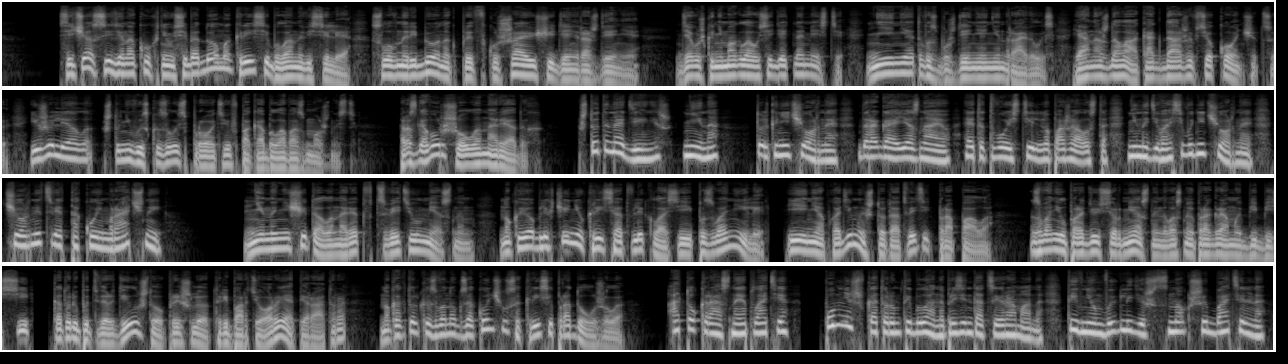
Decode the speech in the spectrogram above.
Сейчас, сидя на кухне у себя дома, Криси была на веселе, словно ребенок, предвкушающий день рождения. Девушка не могла усидеть на месте. Нине это возбуждение не нравилось, и она ждала, когда же все кончится, и жалела, что не высказалась против, пока была возможность. Разговор шел о нарядах. «Что ты наденешь, Нина? Только не черное. Дорогая, я знаю, это твой стиль, но, пожалуйста, не надевай сегодня черное. Черный цвет такой мрачный». Нина не считала наряд в цвете уместным, но к ее облегчению Криси отвлеклась, ей позвонили, и необходимость что-то ответить пропала. Звонил продюсер местной новостной программы BBC, который подтвердил, что пришлет репортера и оператора, но как только звонок закончился, Криси продолжила. «А то красное платье. Помнишь, в котором ты была на презентации романа? Ты в нем выглядишь сногсшибательно».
